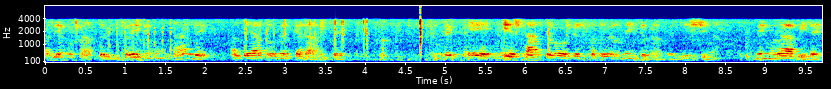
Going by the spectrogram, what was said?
Abbiamo fatto il premio montale al teatro Mercadante e è stato, è stata veramente una bellissima, memorabile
